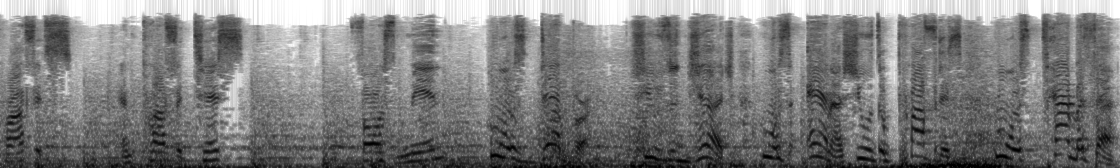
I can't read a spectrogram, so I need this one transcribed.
prophets and prophetess, false men. Who was Deborah? She was a judge. Who was Anna? She was a prophetess. Who was Tabitha?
